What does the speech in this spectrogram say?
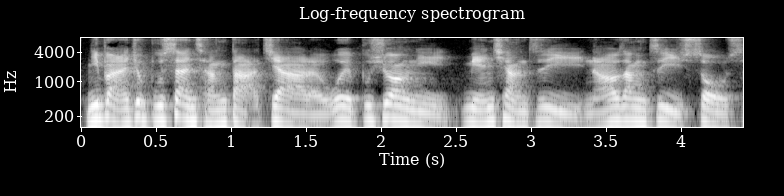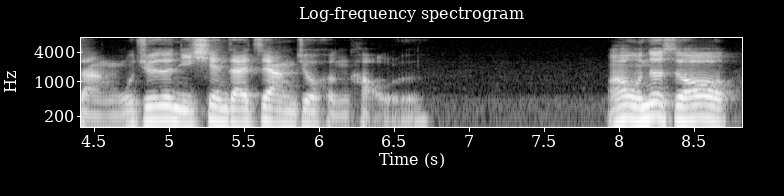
你本来就不擅长打架了，我也不希望你勉强自己，然后让自己受伤。我觉得你现在这样就很好了。然后我那时候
